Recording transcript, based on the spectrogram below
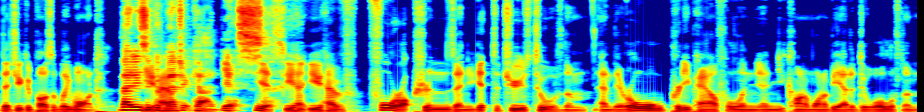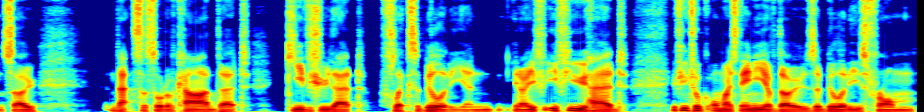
that you could possibly want. That is you a good have, magic card, yes. Yes, you, ha- you have four options and you get to choose two of them, and they're all pretty powerful, and, and you kind of want to be able to do all of them. So that's the sort of card that gives you that flexibility. And, you know, if, if you had, if you took almost any of those abilities from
